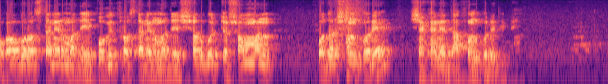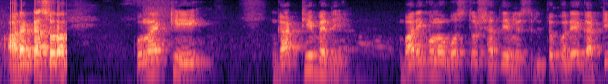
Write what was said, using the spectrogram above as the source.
কবর স্থানের মাঝে, পবিত্র স্থানের মাঝে সর্বোচ্চ সম্মান প্রদর্শন করে সেখানে দাফন করে দিবে। আর একটা সুরত, কোনো একটি গাঠি বেঁধে, বাড়ি কোনো বস্তুর সাথে মিশ্রিত করে গাঠি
